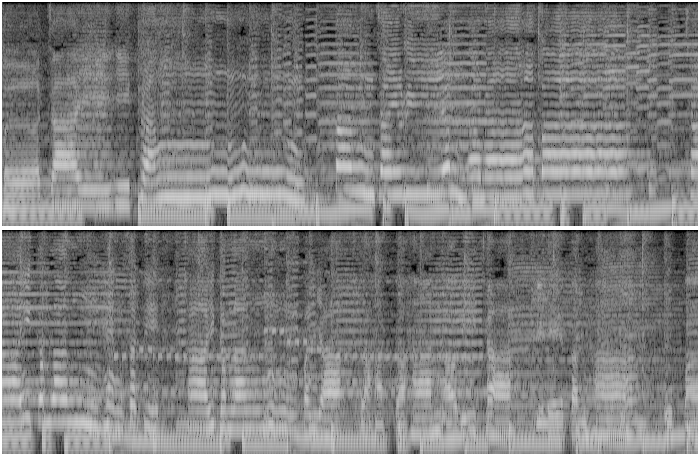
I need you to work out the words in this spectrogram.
เปิดใจอีกครั้ง ตั้งใจเรียนอนาปา ใช้กำลังแห่งสติ ใช้กำลังปัญญาประหัตประหารอวิชา กิเลสตัณหา อุปา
